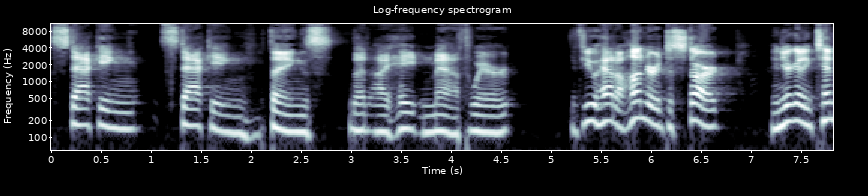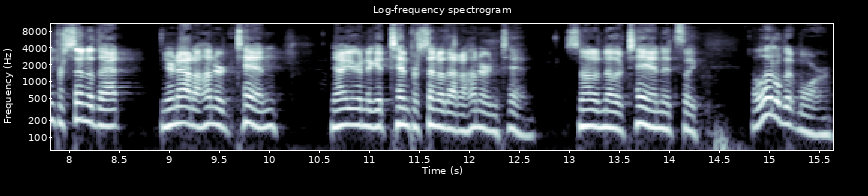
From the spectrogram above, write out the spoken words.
stacking stacking things that I hate in math where if you had 100 to start and you're getting 10% of that, you're now at 110. Now you're going to get 10% of that 110. It's not another 10, it's like a little bit more.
